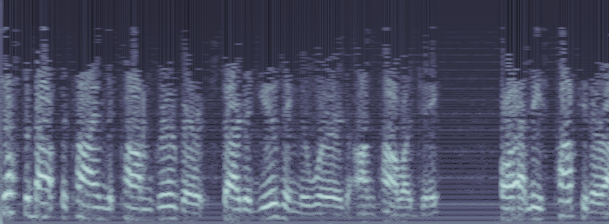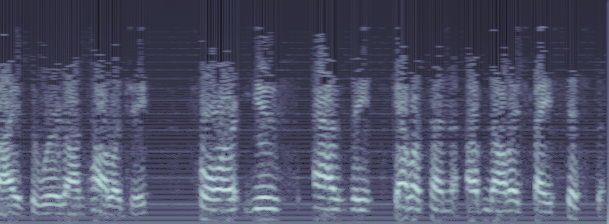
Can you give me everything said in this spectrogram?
Just about the time that Tom Gruber started using the word ontology, or at least popularized the word ontology, for use as the skeleton of knowledge-based systems.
